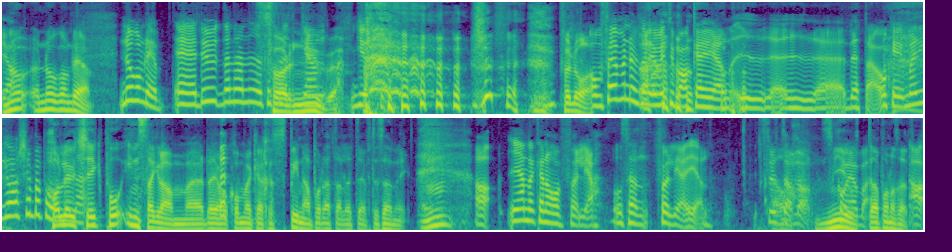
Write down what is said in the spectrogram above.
Ja. No, nog om det. Nog om det. Eh, du, den här nya För tekniken... nu. Just. Förlåt. Om fem minuter är vi tillbaka igen i, i eh, detta. Okej, men jag kämpar på. Håll utkik på Instagram eh, där jag kommer kanske spinna på detta lite efter sändning. Mm. Ja, i andra kan avfölja och sen följa igen. Slutet av dagen. Ja, muta bara. på något sätt. Ja.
